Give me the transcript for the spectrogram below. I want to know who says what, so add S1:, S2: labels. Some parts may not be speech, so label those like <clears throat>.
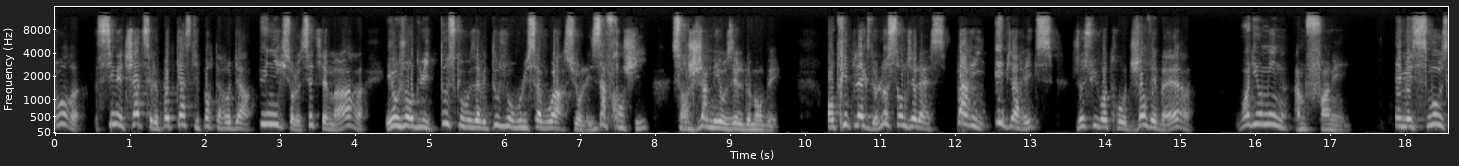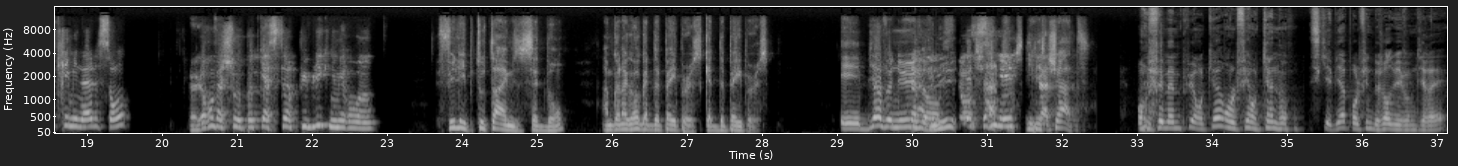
S1: Bonjour, Cinéchat, c'est le podcast qui porte un regard unique sur le 7e art. Et aujourd'hui, tout ce que vous avez toujours voulu savoir sur les affranchis sans jamais oser le demander. En triplex de Los Angeles, Paris et Biarritz, je suis votre hôte Jean Weber. What do you mean? I'm funny? Et mes smooth criminels sont
S2: Euh, Laurent Vachaud, podcasteur public numéro 1.
S3: Philippe, two times, c'est bon. I'm gonna go get the papers, get the papers.
S1: Et bienvenue,
S2: Bienvenue
S1: dans
S2: dans
S1: Cinéchat.
S2: Ciné-
S3: Ciné chat.
S1: On le fait même plus en chœur, on le fait en canon. Ce qui est bien pour le film d'aujourd'hui, vous me direz.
